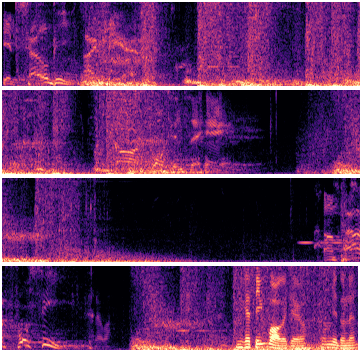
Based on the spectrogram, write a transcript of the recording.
It shall be. I'm here. Dark portents ahead. มีกระติกบอกกับเจอว่ามีตรงนั้น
